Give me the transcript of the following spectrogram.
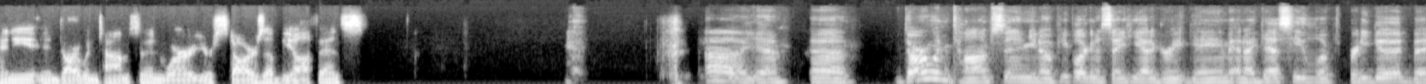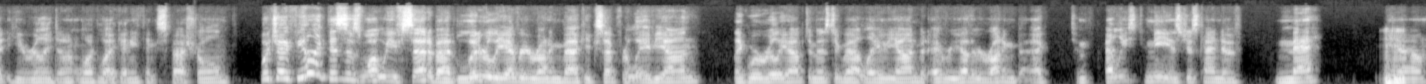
Henne and Darwin Thompson were your stars of the offense. Uh, yeah. Uh, Darwin Thompson, you know, people are going to say he had a great game, and I guess he looked pretty good, but he really didn't look like anything special. Which I feel like this is what we've said about literally every running back except for Le'Veon. Like, we're really optimistic about Le'Veon, but every other running back, to, at least to me, is just kind of meh, you mm-hmm. know?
